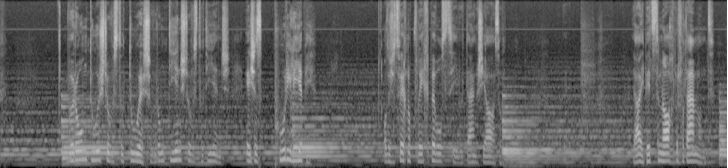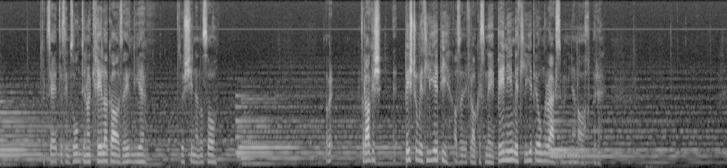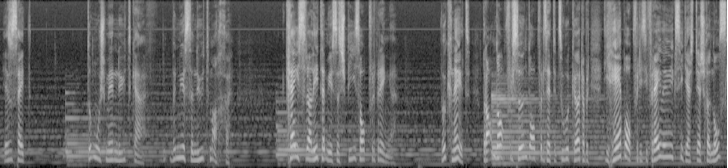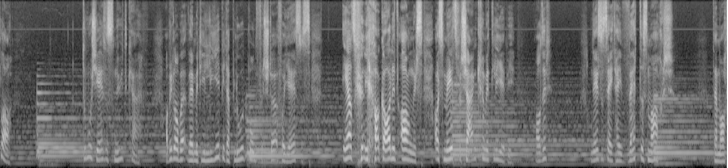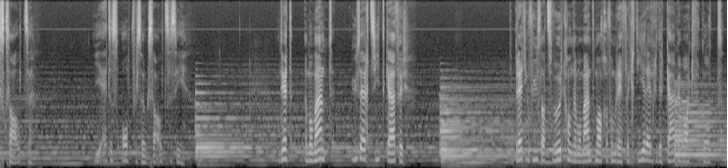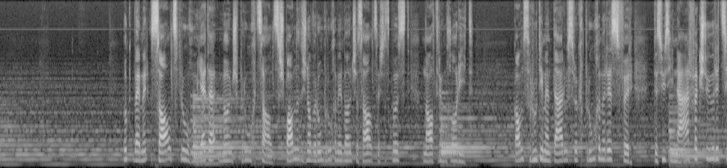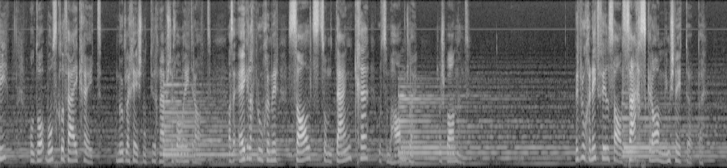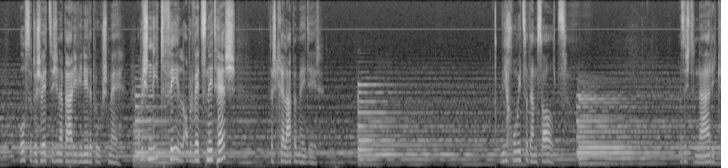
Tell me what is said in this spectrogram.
Warum tust du, was du tust? Warum dienst du, was du dienst? Ist es pure Liebe? Oder ist es vielleicht noch Pflichtbewusstsein, weil du denkst, ja, also, ja, ich bin jetzt der Nachbar von dem und der sieht, dass ich am Sonntag noch Kirche gehe, also irgendwie zwischen noch so. Aber die Frage ist, bist du mit Liebe, also ich frage es mehr, bin ich mit Liebe unterwegs mit meinen Nachbarn? Jesus sagt, du musst mir nichts geben. Wir müssen nichts machen. Kein Israelit musste ein Speisopfer bringen. Wirklich nicht. Brandopfer, Sündopfer, das hat dazugehört. Aber die Hebopfer, die waren freiwillig, die hast, die hast du auslassen Du musst Jesus nichts geben. Aber ich glaube, wenn wir die Liebe, den Blutbund verstehen von Jesus, ich Gefühl, ich kann gar nicht anders, als mir zu verschenken mit Liebe. Oder? Und Jesus sagt, hey, wenn du das machst, dann mach es gesalzen. Jedes Opfer soll gesalzen sein. Und ich einen Moment uns Zeit geben, für die Predigt auf uns zu wirken und einen Moment machen vom Reflektieren einfach in der Gegenwart von Gott. Schau, wenn wir Salz brauchen, und jeder Mensch braucht Salz. Spannend ist noch, warum brauchen wir Menschen Salz? Hast du das gewusst? Natriumchlorid. Ganz rudimentär ausgedrückt brauchen wir es, für, dass unsere Nerven gesteuert sind und auch die Muskelfähigkeit möglich ist, natürlich nebst den Kohlenhydraten. Also eigentlich brauchen wir Salz zum Denken und zum Handeln. Schon spannend. Wir brauchen nicht viel Salz, 6 Gramm im Schnitt etwa. Außer der Schweiz ist in einer Berry wie nicht, brauchst du mehr. Aber es ist nicht viel. Aber wenn du es nicht hast, dann ist kein Leben mehr in dir. Wie komme ich zu diesem Salz? Das ist die Ernährung.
